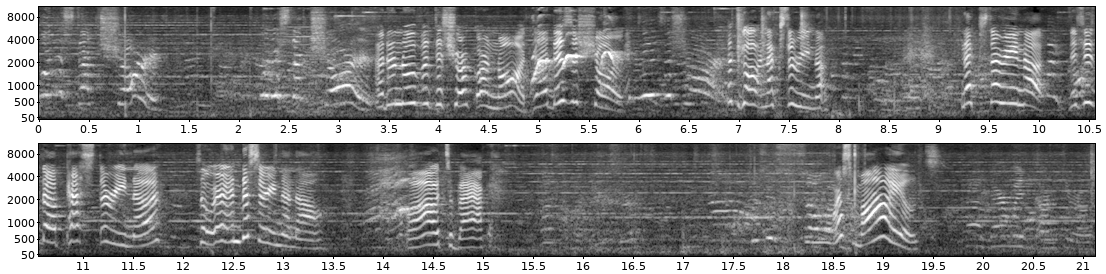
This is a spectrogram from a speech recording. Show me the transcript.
What is that shark? What is that shark? I don't know if it's a shark or not. That is a shark. It is a shark. Let's go, next arena. Next arena. This is the pest arena. So we're in this arena now. Wow, it's a back. Where's Miles? they're with Auntie Rose.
